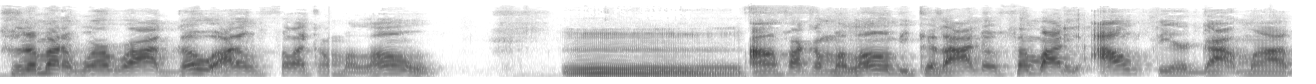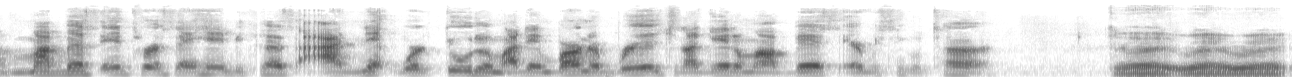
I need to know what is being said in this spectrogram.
so no matter wherever I go, I don't feel like I'm alone. Mm. I don't feel like I'm alone because I know somebody out there got my my best interest at hand because I networked through them. I didn't burn a bridge and I gave them my best every single time. Right, right, right.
